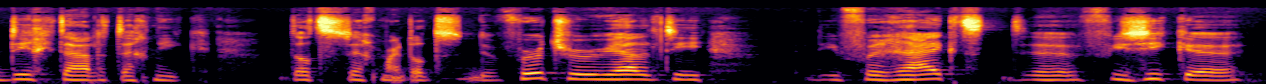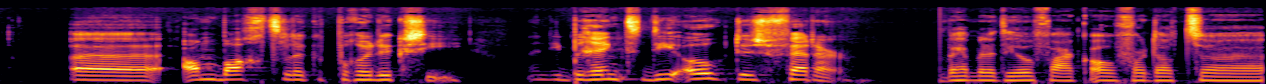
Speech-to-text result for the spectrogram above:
digitale techniek. Dat zeg maar dat de virtual reality die verrijkt de fysieke eh, ambachtelijke productie. En die brengt die ook dus verder. We hebben het heel vaak over dat eh,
